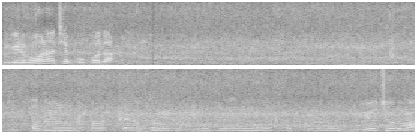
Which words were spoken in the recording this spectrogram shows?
వీడు పోనా చెప్పు పోదా. వ్యూ చూడుమా.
